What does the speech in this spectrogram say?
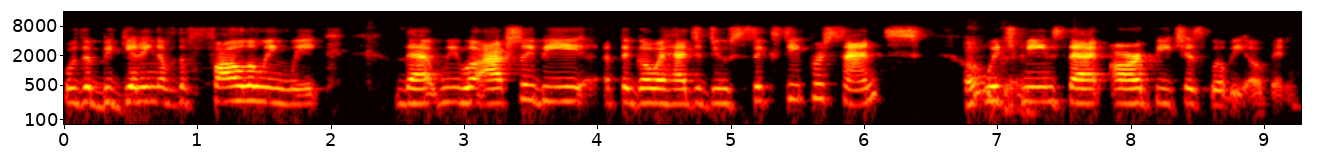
or the beginning of the following week that we will actually be at the go ahead to do 60% oh, which good. means that our beaches will be open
